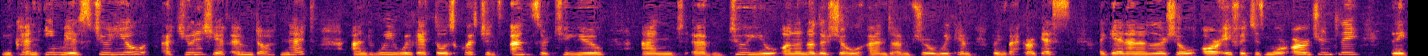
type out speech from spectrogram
you can email studio at unityfm.net and we will get those questions answered to you and um, to you on another show. And I'm sure we can bring back our guests again on another show. Or if it is more urgently, they,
